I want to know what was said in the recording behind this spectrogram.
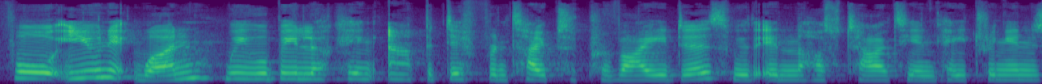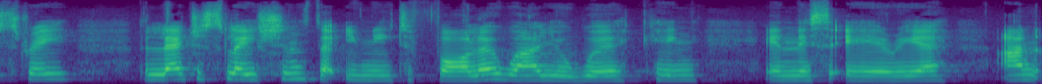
For Unit 1, we will be looking at the different types of providers within the hospitality and catering industry, the legislations that you need to follow while you're working in this area, and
